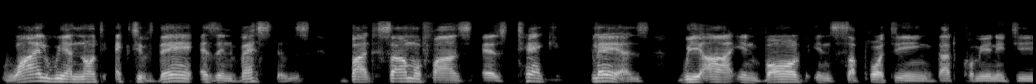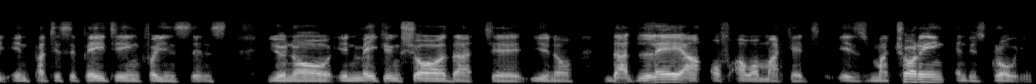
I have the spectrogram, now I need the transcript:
while we are not active there as investors, but some of us as tech players, we are involved in supporting that community in participating, for instance, you know, in making sure that, uh, you know, that layer of our market is maturing and is growing.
